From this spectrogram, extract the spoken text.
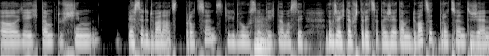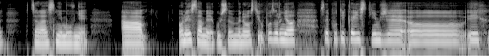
Uh, je jich tam tuším 10-12% z těch 200, hmm. jich tam asi, dobře, jich tam 40, takže je tam 20% žen v celé sněmovně. A oni sami, jak už jsem v minulosti upozornila, se potýkají s tím, že uh, jejich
